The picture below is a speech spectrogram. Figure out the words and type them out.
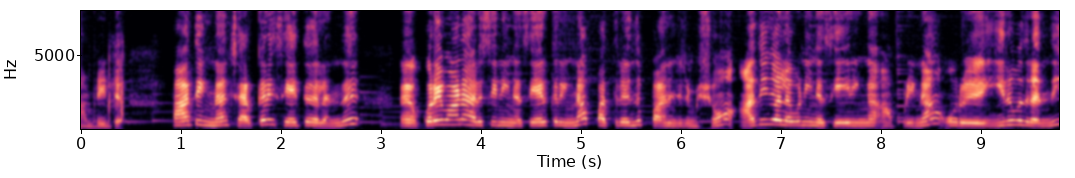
அப்படின்ட்டு. பார்த்தீங்கன்னா சர்க்கரை சேர்த்ததுலேருந்து குறைவான அரிசி நீங்கள் சேர்க்குறீங்கன்னா பத்துலேருந்து பதினஞ்சு நிமிஷம். அதிக அளவு நீங்கள் செய்கிறீங்க அப்படின்னா ஒரு இருபதுலேருந்து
